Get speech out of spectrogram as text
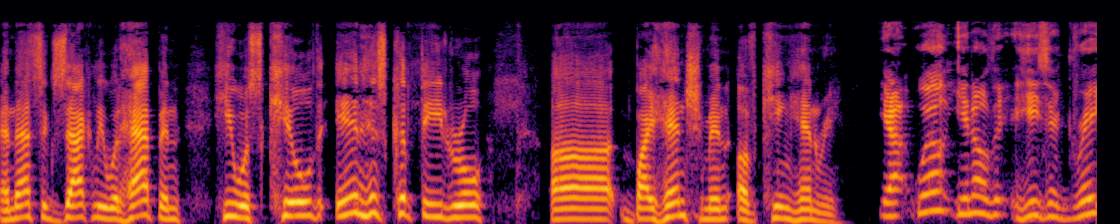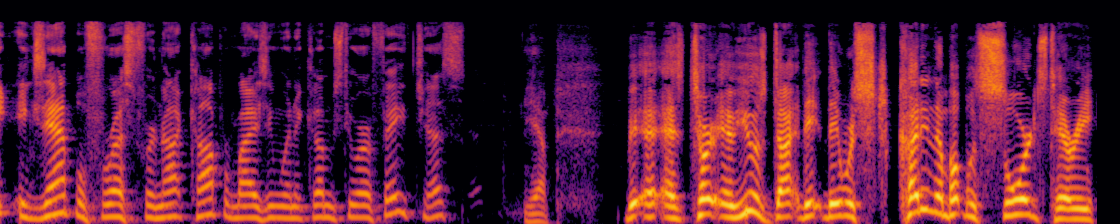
and that's exactly what happened. He was killed in his cathedral uh, by henchmen of King Henry. Yeah, well, you know, he's a great example for us for not compromising when it comes to our faith, Jess. Yeah, as Ter- he was dying, they, they were cutting him up with swords, Terry.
